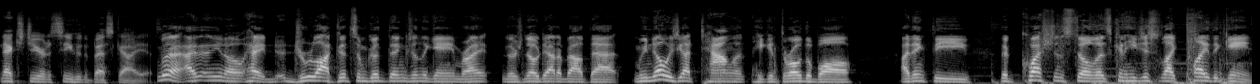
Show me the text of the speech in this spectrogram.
next year to see who the best guy is. Yeah, I, you know, hey, Drew Lock did some good things in the game, right? There's no doubt about that. We know he's got talent. He can throw the ball. I think the the question still is, can he just like play the game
